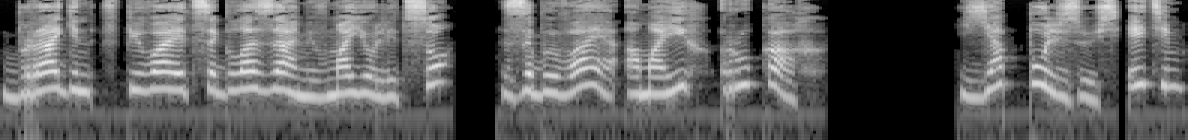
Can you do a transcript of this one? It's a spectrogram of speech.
Брагин впивается глазами в мое лицо, забывая о моих руках. Я пользуюсь этим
